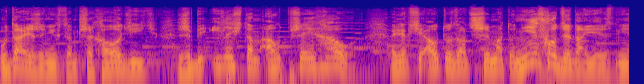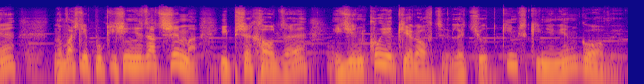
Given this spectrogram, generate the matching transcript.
udaję, że nie chcę przechodzić, żeby ileś tam aut przejechało. A jak się auto zatrzyma, to nie wchodzę na jezdnię, no właśnie póki się nie zatrzyma. I przechodzę i dziękuję kierowcy leciutkim skinieniem głowy.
